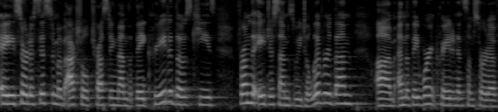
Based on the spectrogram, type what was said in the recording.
a sort of system of actual trusting them that they created those keys from the HSMs we delivered them, um, and that they weren't created in some sort of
